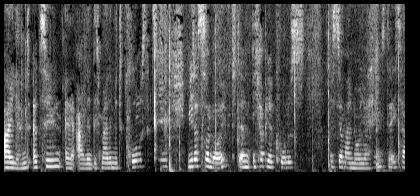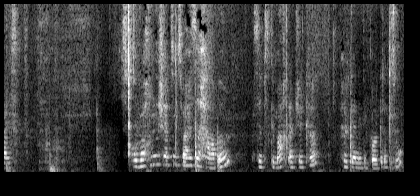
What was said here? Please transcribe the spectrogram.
Island erzählen, äh, Island, ich meine mit Kronus erzählen, wie das so läuft, denn ich habe ja Kronus, ist ja mein neuer Hengst, der seit zwei Wochen schätzungsweise habe. Selbst gemacht, ein Checker. Hört gerne die Folge dazu.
